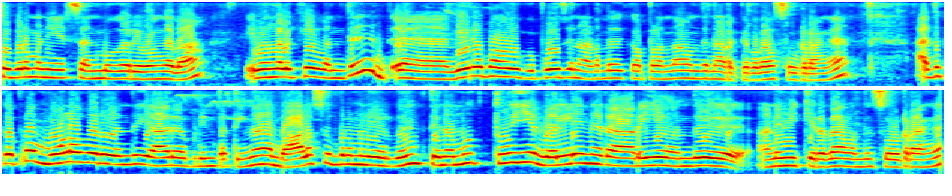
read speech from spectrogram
சுப்பிரமணியர் சண்முகர் இவங்க தான் இவங்களுக்கே வந்து வீரபாவுக்கு பூஜை நடந்ததுக்கு அப்புறம் தான் வந்து நடக்கிறதா சொல்கிறாங்க அதுக்கப்புறம் மூலவர் வந்து யார் அப்படின்னு பார்த்தீங்கன்னா பாலசுப்ரமணியர் வந்து தினமும் தூய வெள்ளை நிற ஆடையை வந்து அணிவிக்கிறதா வந்து சொல்கிறாங்க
